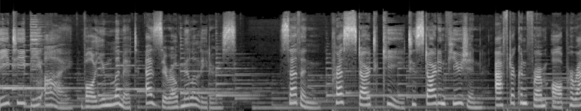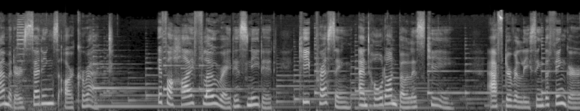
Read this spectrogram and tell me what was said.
VTBI volume limit as 0 milliliters. 7. Press Start key to start infusion after confirm all parameters settings are correct. If a high flow rate is needed, keep pressing and hold on bolus key. After releasing the finger,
